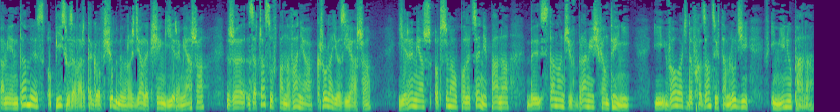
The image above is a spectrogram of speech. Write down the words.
Pamiętamy z opisu zawartego w siódmym rozdziale Księgi Jeremiasza, że za czasów panowania króla Jozjasza Jeremiasz otrzymał polecenie Pana, by stanąć w bramie świątyni i wołać do wchodzących tam ludzi w imieniu Pana.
